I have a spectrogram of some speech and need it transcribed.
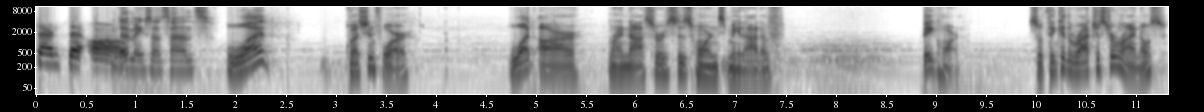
sense at all. That makes no sense. what? Question four. What are rhinoceroses' horns made out of? Bighorn. So think of the Rochester rhinos.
